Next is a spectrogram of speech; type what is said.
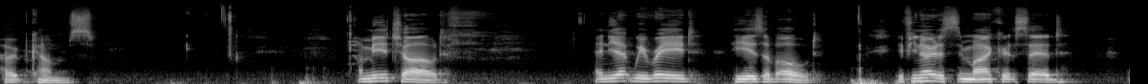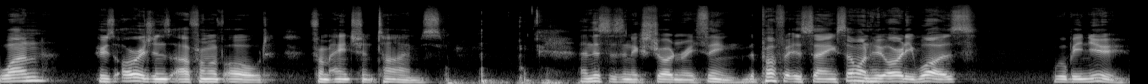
hope comes. A mere child and yet we read, He is of old. If you notice in Micah, it said, One whose origins are from of old, from ancient times. And this is an extraordinary thing. The prophet is saying someone who already was will be new.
